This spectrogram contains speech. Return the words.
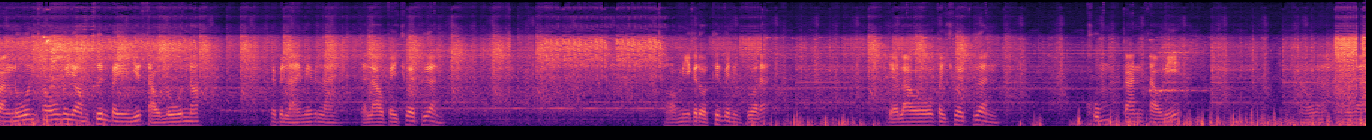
ฝั่งนู้นเขาไม่ยอมขึ้นไปยึดเสานู้นเนาะไม่เป็นไรไม่เป็นไร แต่เราไปช่วยเพื่อนอ๋อมีกระโดดขึ้นไปหนึ่งตัวแล้ว เดี๋ยวเราไปช่วยเพื่อน คุ้มกันเสานี้ เอาละเอาละ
